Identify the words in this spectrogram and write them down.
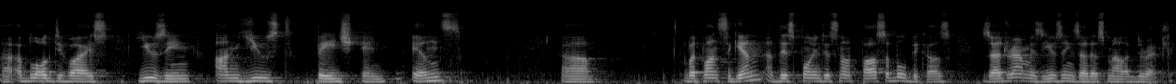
uh, a block device using unused page en ends. Um, but once again, at this point, it's not possible because ZRAM is using ZSmalloc directly.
